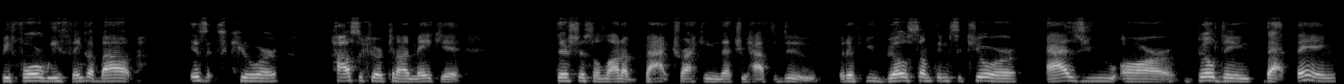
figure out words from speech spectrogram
before we think about, is it secure? How secure can I make it? There's just a lot of backtracking that you have to do. But if you build something secure as you are building that thing,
